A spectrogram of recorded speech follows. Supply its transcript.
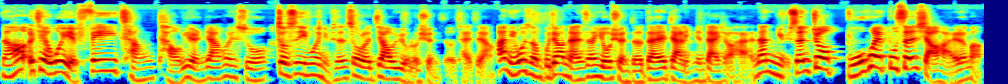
然后，而且我也非常讨厌人家会说，就是因为女生受了教育，有了选择才这样啊。你为什么不叫男生有选择待在家里面带小孩，那女生就不会不生小孩了嘛？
